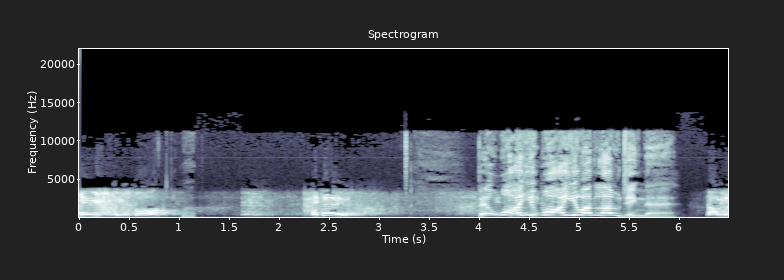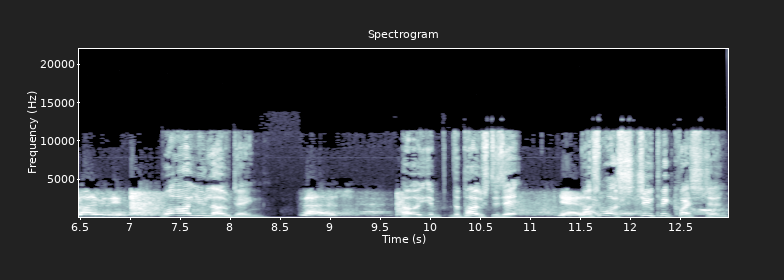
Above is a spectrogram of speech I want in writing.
use before. I do. Bill, what are you what are you unloading there? I'm loading What are you loading? letters. Oh, you, the post is it? Yeah, What, what a it. stupid question!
